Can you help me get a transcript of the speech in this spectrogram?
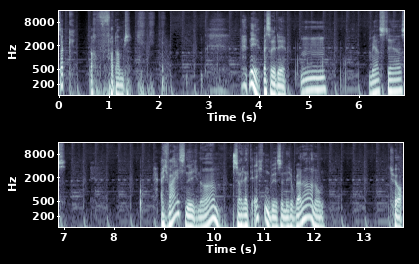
Zack. Ach, verdammt. nee, bessere Idee. Hm, mehr Stairs. Ich weiß nicht, ne? Das leckt echt ein bisschen. Ich habe keine Ahnung. Tja,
